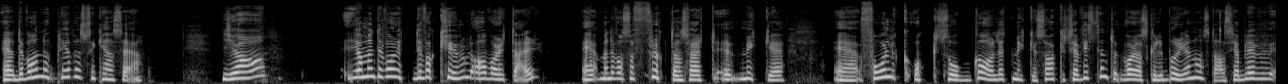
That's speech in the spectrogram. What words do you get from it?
Eh, det var en upplevelse kan jag säga. Ja, Ja, men det var, det var kul att ha varit där. Eh, men det var så fruktansvärt eh, mycket eh, folk och så galet mycket saker så jag visste inte var jag skulle börja någonstans. Jag blev, eh,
